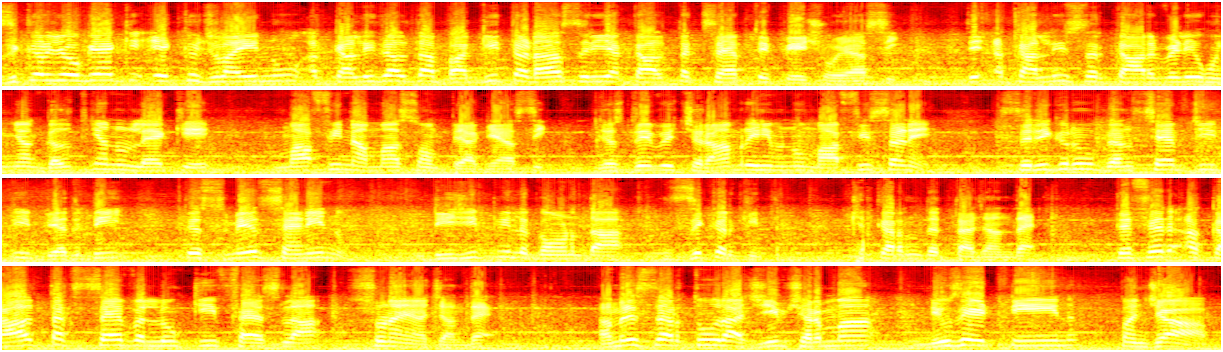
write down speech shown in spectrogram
ਜ਼ਿਕਰਯੋਗ ਹੈ ਕਿ 1 ਜੁਲਾਈ ਨੂੰ ਅਕਾਲੀ ਦਲ ਦਾ ਬਾਗੀ ਧੜਾ ਸ੍ਰੀ ਅਕਾਲ ਤਖਤ ਸਾਹਿਬ ਤੇ ਪੇਸ਼ ਹੋਇਆ ਸੀ ਤੇ ਅਕਾਲੀ ਸਰਕਾਰ ਵੇਲੇ ਹੋਈਆਂ ਗਲਤੀਆਂ ਨੂੰ ਲੈ ਕੇ ਮਾਫੀਨਾਮਾ ਸੌਂਪਿਆ ਗਿਆ ਸੀ, ਜਿਸ ਦੇ ਵਿੱਚ ਰਾਮ ਰਹੀਮ ਨੂੰ ਮਾਫੀ ਸਣੇ ਸ੍ਰੀ ਗੁਰੂ ਗ੍ਰੰਥ ਸਾਹਿਬ ਜੀ ਦੀ ਬੇਅਦਬੀ ਤੇ ਸਮੇਤ ਸੈਣੀ ਨੂੰ ਡੀਜੀਪੀ ਲਗਾਉਣ ਦਾ ਜ਼ਿਕਰ ਕੀਤਾ। ਕਰਨ ਦਿੱਤਾ ਜਾਂਦਾ ਹੈ। ਤੇ ਫਿਰ ਅਕਾਲ ਤਖਤ ਸਾਹਿਬ ਵੱਲੋਂ ਕੀ ਫੈਸਲਾ ਸੁਣਾਇਆ ਜਾਂਦਾ ਹੈ? ਅੰਮ੍ਰਿਤਸਰ ਤੋਂ ਰਾਜੀਵ ਸ਼ਰਮਾ, ਨਿਊਜ਼ 18 ਪੰਜਾਬ।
